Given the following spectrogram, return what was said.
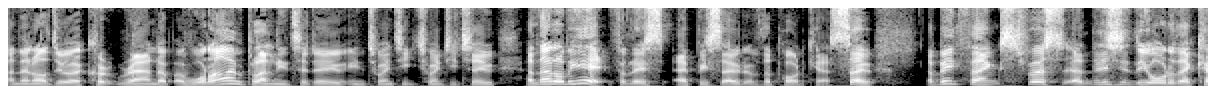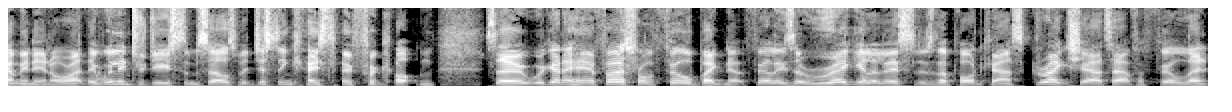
and then I'll do a quick roundup of what I'm planning to do in 2022, and that'll be it for this episode of the podcast. So a big thanks. First, uh, this is the order they're coming in, all right? They will introduce themselves, but just in case they've forgotten. So, we're going to hear first from Phil Begner. Phil is a regular listener to the podcast. Great shout out for Phil then.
